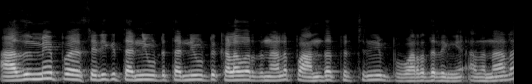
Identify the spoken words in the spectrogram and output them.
அதுவுமே இப்போ செடிக்கு தண்ணி விட்டு தண்ணி விட்டு கலவறதுனால இப்போ அந்த பிரச்சனையும் இப்போ வரதில்லைங்க. அதனால்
